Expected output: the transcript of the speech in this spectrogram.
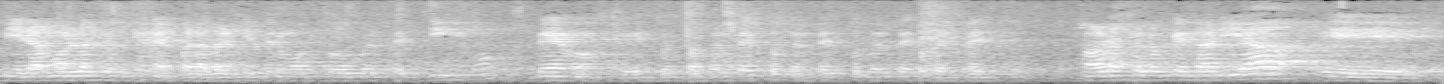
miramos las opciones para ver si tenemos todo perfectísimo, vemos que esto está perfecto, perfecto, perfecto, perfecto. Ahora solo quedaría eh,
